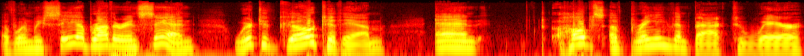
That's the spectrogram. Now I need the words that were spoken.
of when we see a brother in sin, we're to go to them and hopes of bringing them back to where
